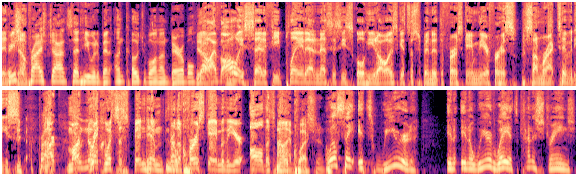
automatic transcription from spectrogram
didn't Are you jump. surprised John said he would have been uncoachable and unbearable? Yeah. No, I've always said if he played at an SEC school, he'd always get suspended the first game of the year for his summer activities. prob- Mark Mark Oh, no- Richt would suspend him for the first game of the year all the time. No time. question. I will say it's weird. In in a weird way, it's kind of strange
